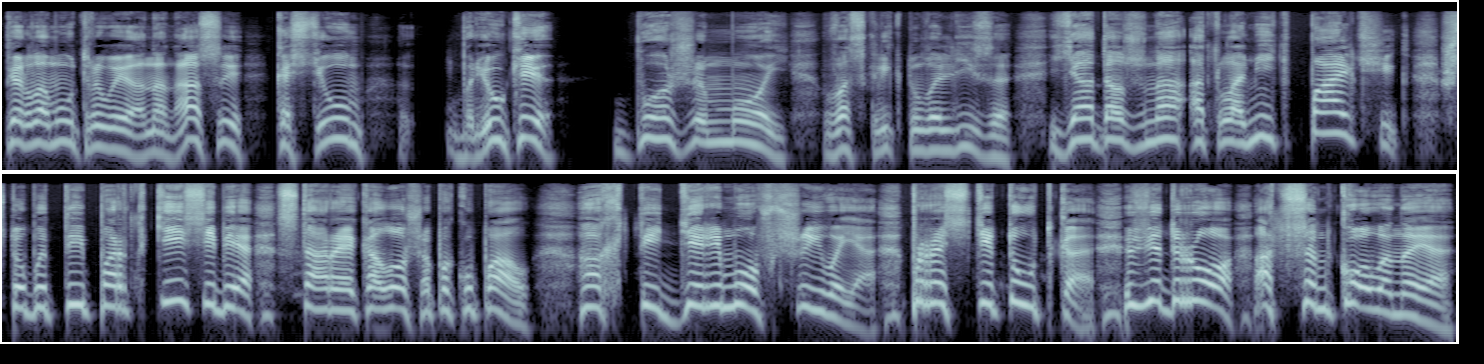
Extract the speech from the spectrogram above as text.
перламутровые, ананасы, костюм, брюки». «Боже мой!» — воскликнула Лиза. «Я должна отломить пальчик, чтобы ты портки себе, старая калоша, покупал! Ах ты, дерьмо вшивая, проститутка, ведро оцинкованное!»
